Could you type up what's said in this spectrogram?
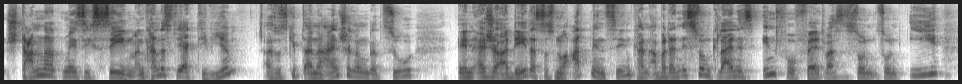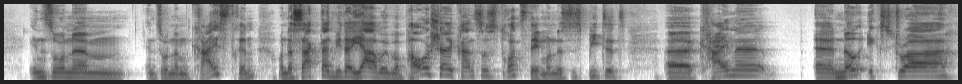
standardmäßig sehen? Man kann das deaktivieren also es gibt eine Einstellung dazu in Azure AD, dass das nur Admins sehen kann, aber dann ist so ein kleines Infofeld, was ist so, ein, so ein i in so einem in so einem Kreis drin und das sagt dann wieder ja, aber über PowerShell kannst du es trotzdem und es ist, bietet äh, keine äh, no extra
